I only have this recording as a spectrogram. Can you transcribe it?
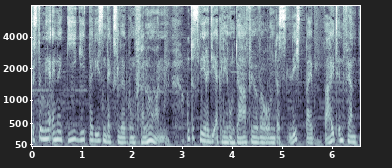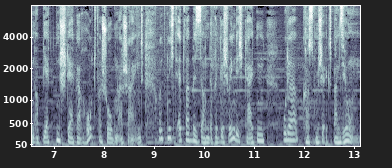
desto mehr Energie geht bei diesen Wechselwirkungen verloren. Und das wäre die Erklärung dafür, warum das Licht bei weit entfernten Objekten stärker rot verschoben erscheint und nicht etwa besondere Geschwindigkeiten oder kosmische Expansion.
